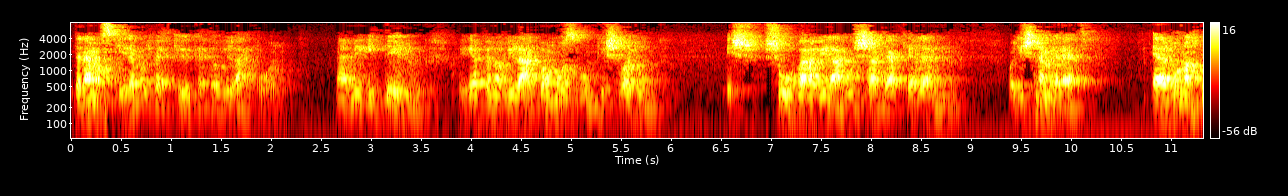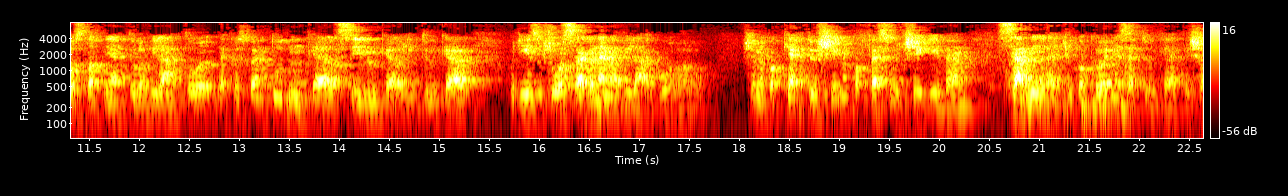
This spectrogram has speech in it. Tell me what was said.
de nem azt kérem, hogy vedd ki őket a világból. Mert még itt élünk, még ebben a világban mozgunk és vagyunk, és sóvá világosságá kell lennünk. Vagyis nem lehet elvonatkoztatni ettől a világtól, de közben tudnunk kell, a szívünkkel, a hitünkkel, hogy Jézus országa nem e világból való. és ennek a kettőségnek a feszültségében szemlélhetjük a környezetünket és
